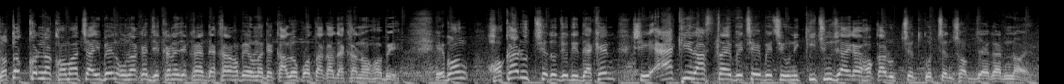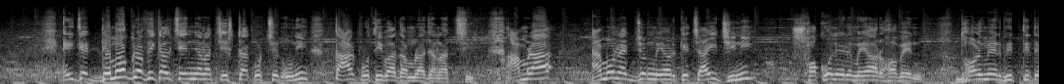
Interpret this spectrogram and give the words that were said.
যতক্ষণ না ক্ষমা চাইবেন ওনাকে যেখানে যেখানে দেখা হবে ওনাকে কালো পতাকা দেখানো হবে। এবং হকার উচ্ছেদ যদি দেখেন, সেই একই রাস্তায় বেছে বেছে উনি কিছু জায়গায় হকার উচ্ছেদ করছেন, সব জায়গার নয়। এই যে ডেমোগ্রাফিক্যাল চেঞ্জ আনার চেষ্টা করছেন উনি, তার প্রতিবাদ আমরা জানাচ্ছি। আমরা এমন একজন মেয়রকে চাই যিনি সকলের মেয়র হবেন। ধর্মের ভিত্তিতে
